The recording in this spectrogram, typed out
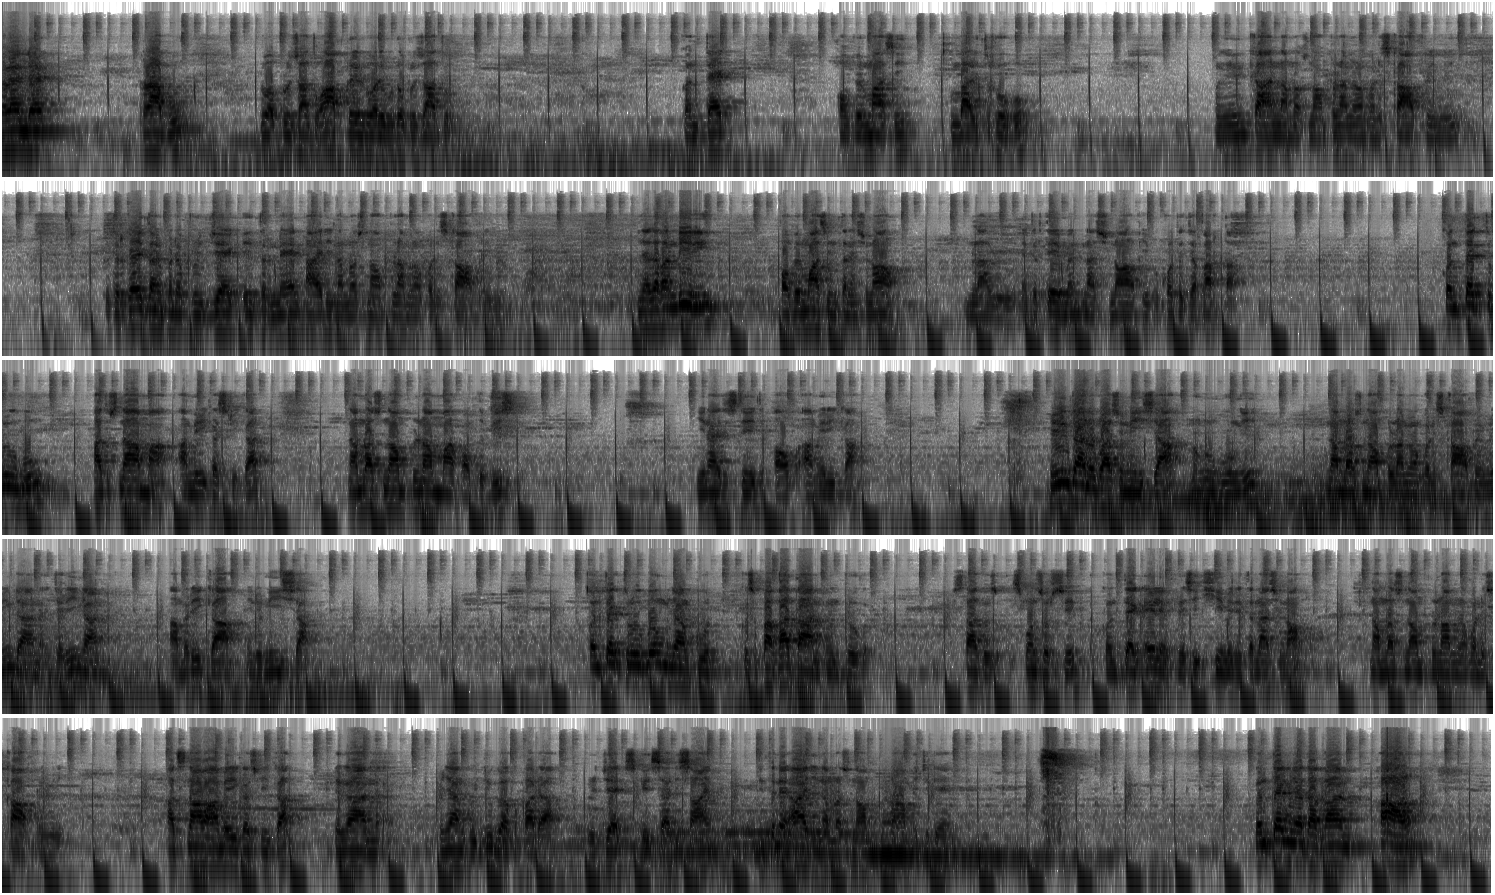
kalender Rabu 21 April 2021 kontak konfirmasi kembali terhubung. Menginginkan 666 melakukan discovery ini. Keterkaitan pada proyek internet ID 666 melakukan discovery ini. Menyatakan diri konfirmasi internasional melalui entertainment nasional ibu kota Jakarta kontak terhubung atas nama Amerika Serikat 666 Mark of the Beast United States of America. Hingga Bahasa Indonesia menghubungi 666 Konis Covering dan jaringan Amerika Indonesia. Kontak terhubung menyangkut kesepakatan untuk status sponsorship. Kontak Alien Friendship Human International 1666 melakukan discovery atas nama Amerika Serikat dengan menyangkut juga kepada project skitsa design Internet ID 1666 HDM. Kontak menyatakan hal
